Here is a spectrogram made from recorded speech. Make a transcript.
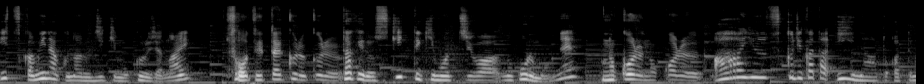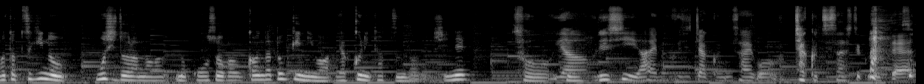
いつか見なくなる時期も来るじゃない？そう絶対来る来る。だけど好きって気持ちは残るもんね残る残る。ああいう作り方いいなとかってまた次のもしドラマの構想が浮かんだ時には役に立つんだろうしねそう。いや、嬉しい愛の不時着に最後着地させてくれて。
